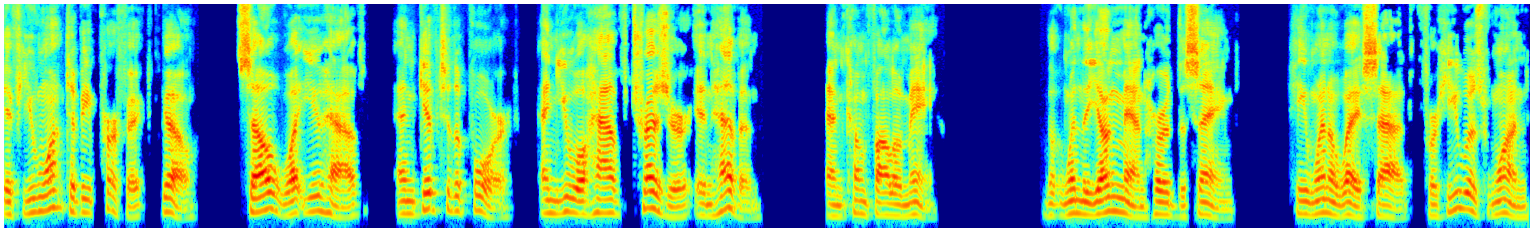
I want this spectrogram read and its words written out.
If you want to be perfect, go, sell what you have, and give to the poor, and you will have treasure in heaven, and come follow me. But when the young man heard the saying, he went away sad, for he was one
